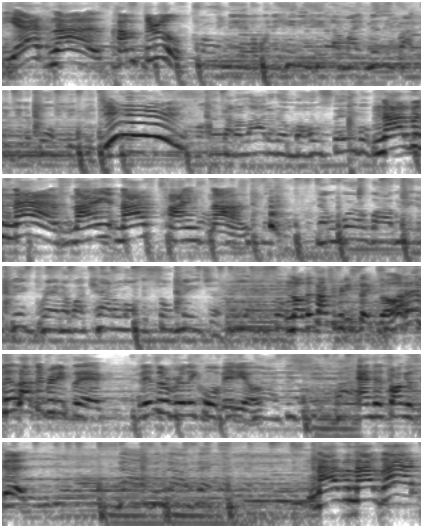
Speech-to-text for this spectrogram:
Yes, Nas, come through. Jeez. Nas and Nas. Nine, Nas times Nas. Now we worldwide, we made a big brand, now our catalog is so major. No, this is actually pretty sick though. this is actually pretty sick. This is a really cool video. And the song is good. Nas and Nas X.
